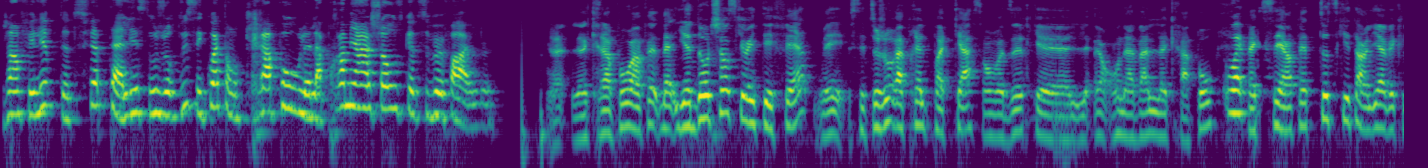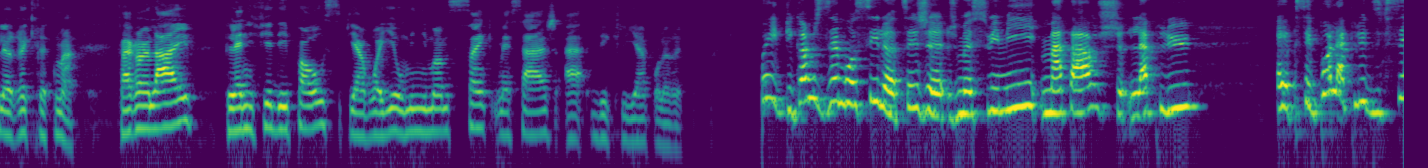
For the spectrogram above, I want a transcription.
Jean-Philippe, as-tu fait ta liste aujourd'hui? C'est quoi ton crapaud, là, la première chose que tu veux faire? Là? Le crapaud, en fait, ben, il y a d'autres choses qui ont été faites, mais c'est toujours après le podcast, on va dire qu'on avale le crapaud. Ouais. Fait que c'est en fait tout ce qui est en lien avec le recrutement. Faire un live, planifier des posts, puis envoyer au minimum cinq messages à des clients pour le recrutement. Oui, puis comme je disais moi aussi, là, tu sais, je, je me suis mis ma tâche la plus. Eh, c'est pas la plus difficile,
